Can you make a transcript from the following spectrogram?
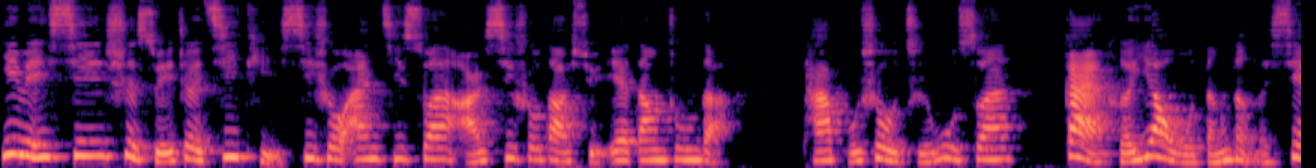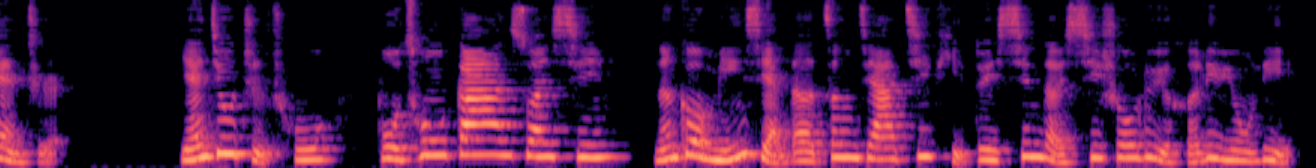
因为锌是随着机体吸收氨基酸而吸收到血液当中的，它不受植物酸、钙和药物等等的限制。研究指出，补充甘氨酸锌能够明显的增加机体对锌的吸收率和利用率，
